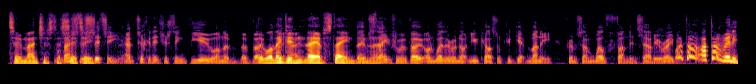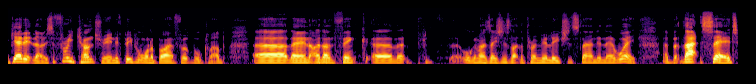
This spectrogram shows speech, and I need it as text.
to Manchester, Well, Manchester City. City had, took an interesting view on a, a vote. Well, that they didn't. They abstained. They didn't they? abstained from a vote on whether or not Newcastle could get money from some wealth fund in Saudi Arabia. Well, I don't. I don't really get it though. It's a free country, and if people want to buy a football club, uh, then I don't think uh, that. Organisations like the Premier League should stand in their way. Uh, but that said,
